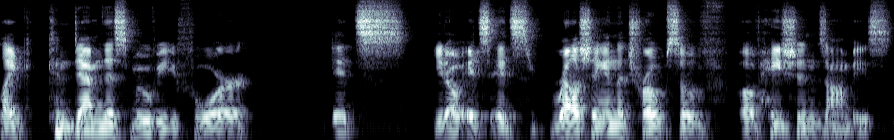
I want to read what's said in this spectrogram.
like condemn this movie for its you know, it's it's relishing in the tropes of of Haitian zombies.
